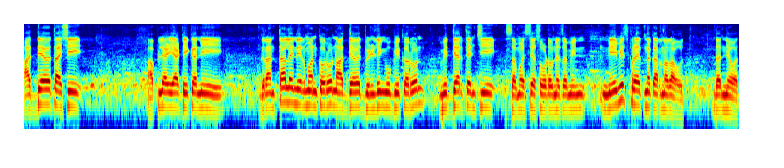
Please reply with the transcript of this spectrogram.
अद्ययावत अशी आपल्या या ठिकाणी ग्रंथालय निर्माण करून अद्ययावत बिल्डिंग उभी करून विद्यार्थ्यांची समस्या सोडवण्याचा मी नेहमीच प्रयत्न करणार आहोत. धन्यवाद.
